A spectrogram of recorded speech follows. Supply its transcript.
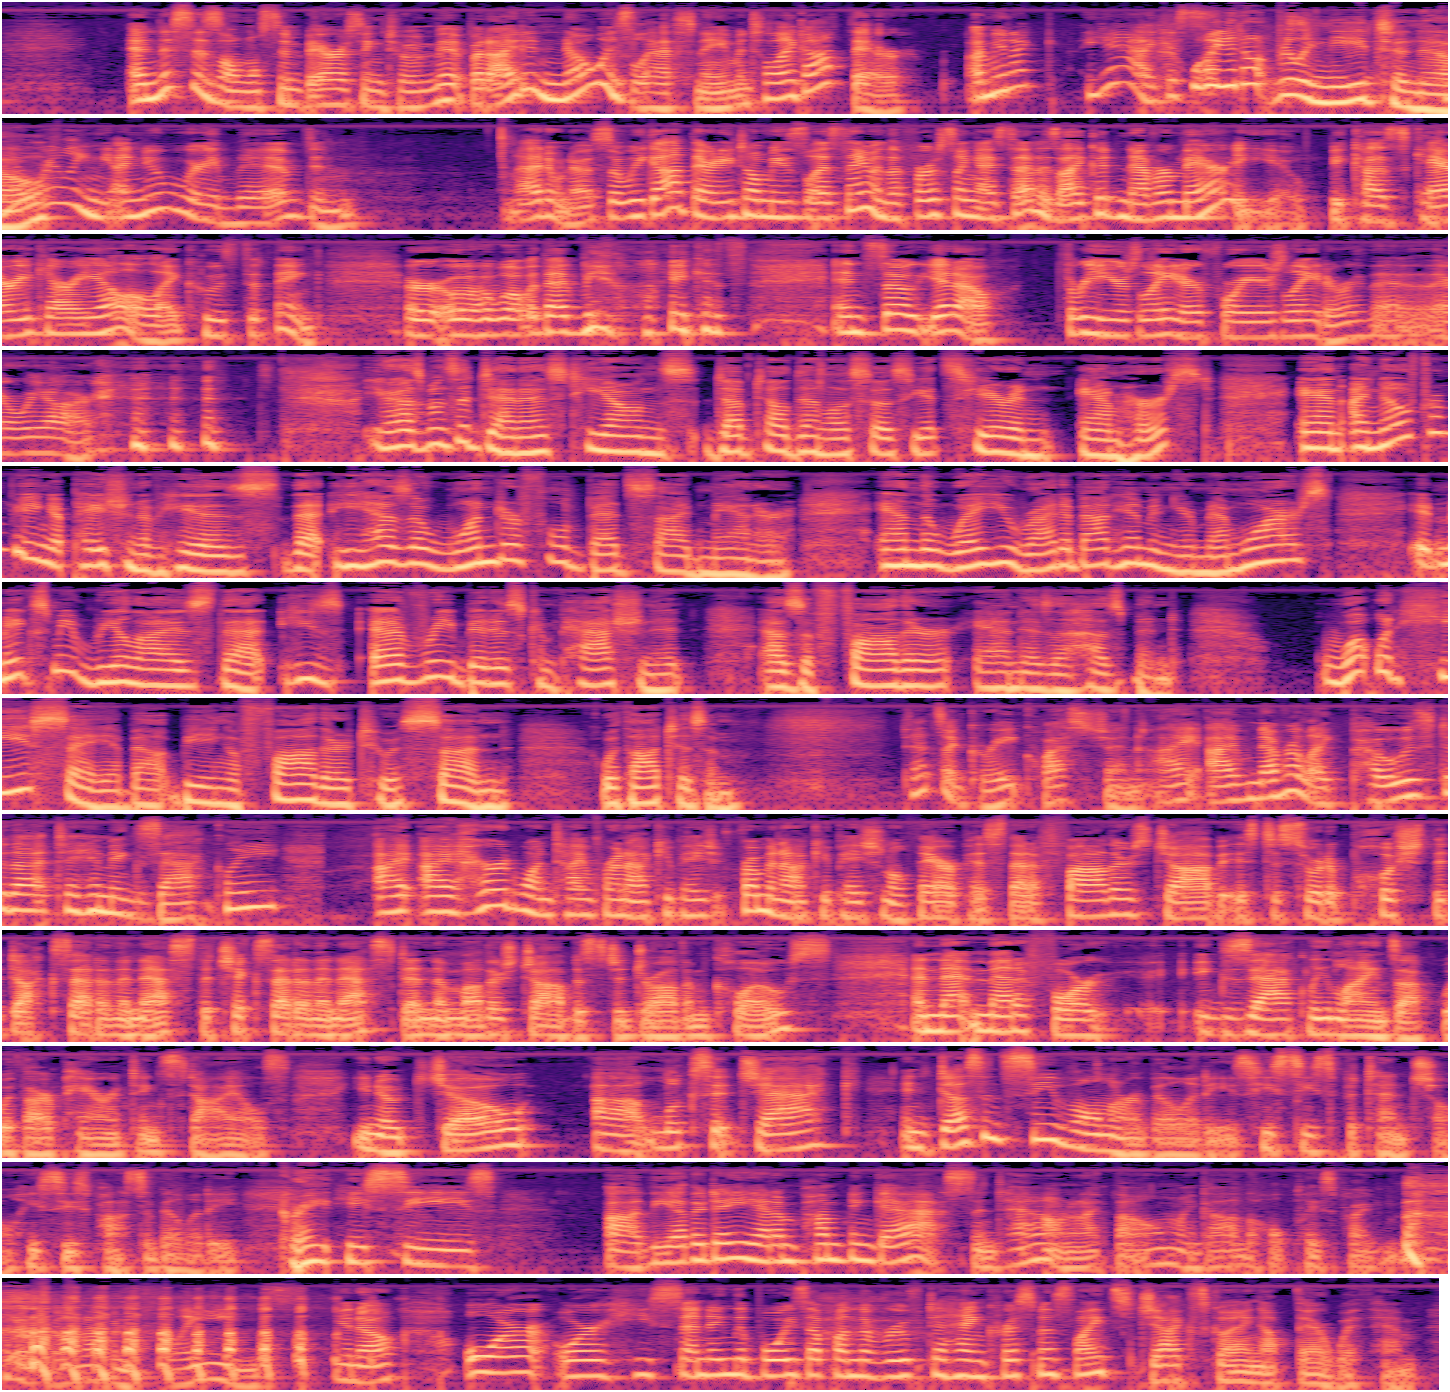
And this is almost embarrassing to admit, but I didn't know his last name until I got there. I mean, I yeah, I guess. Well, you don't really need to know. really, I knew where he lived, and I don't know. So we got there, and he told me his last name, and the first thing I said is, "I could never marry you because Carrie Cariello. Like, who's to think, or, or what would that be like?" It's, and so, you know, three years later, four years later, there, there we are. Your husband's a dentist. He owns Dovetail Dental Associates here in Amherst. And I know from being a patient of his that he has a wonderful bedside manner. And the way you write about him in your memoirs, it makes me realize that he's every bit as compassionate as a father and as a husband. What would he say about being a father to a son with autism? That's a great question. I, I've never like posed that to him exactly. I, I heard one time from an occupation from an occupational therapist that a father's job is to sort of push the ducks out of the nest, the chicks out of the nest, and the mother's job is to draw them close. And that metaphor exactly lines up with our parenting styles. You know, Joe uh, looks at Jack and doesn't see vulnerabilities. He sees potential. He sees possibility. Great. He sees uh, the other day, he had him pumping gas in town, and I thought, oh my god, the whole place probably could have gone up in flames, you know. Or, or he's sending the boys up on the roof to hang Christmas lights. Jack's going up there with him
